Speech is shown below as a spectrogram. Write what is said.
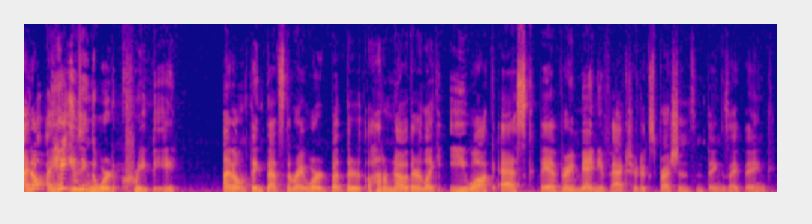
I don't I hate using the word creepy. I don't think that's the right word, but they're I don't know, they're like Ewok esque. They have very manufactured expressions and things, I think.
